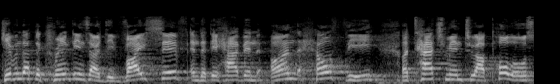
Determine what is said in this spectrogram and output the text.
Given that the Corinthians are divisive and that they have an unhealthy attachment to Apollos,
